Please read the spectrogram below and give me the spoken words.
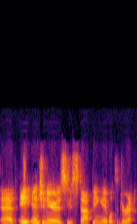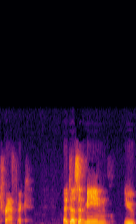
at eight engineers, you stop being able to direct traffic. That doesn't mean you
